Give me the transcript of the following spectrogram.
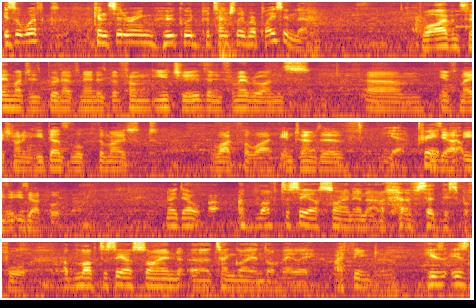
Is it worth considering who could potentially replace him then? Well, I haven't seen much of Bruno Fernandes, but from YouTube and from everyone's um, information on him, he does look the most like for like in terms of Yeah, his, creative his, output. his output. No doubt. I'd love to see us sign, and I've said this before. I'd love to see us sign uh, Tanguy Ndombele. I think he's is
